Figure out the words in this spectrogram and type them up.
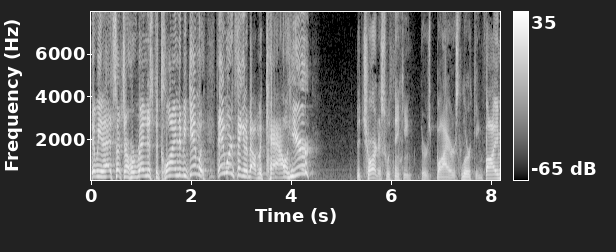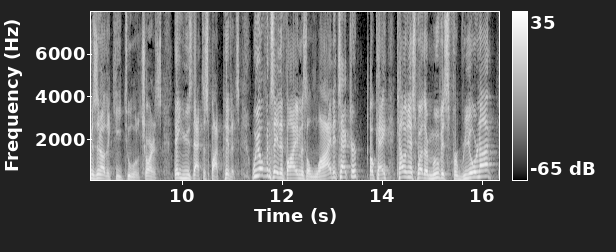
that we had had such a horrendous decline to begin with. They weren't thinking about Macau here. The chartists were thinking there's buyers lurking. Volume is another key tool to chartists. They use that to spot pivots. We often say that volume is a lie detector, okay, telling us whether a move is for real or not.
